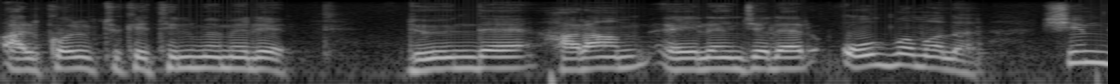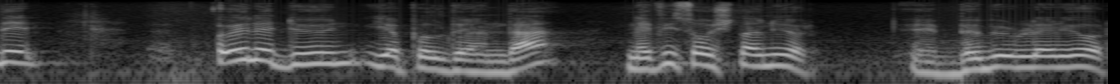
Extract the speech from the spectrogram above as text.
alkol tüketilmemeli. Düğünde haram eğlenceler olmamalı. Şimdi öyle düğün yapıldığında nefis hoşlanıyor, e, böbürleniyor.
